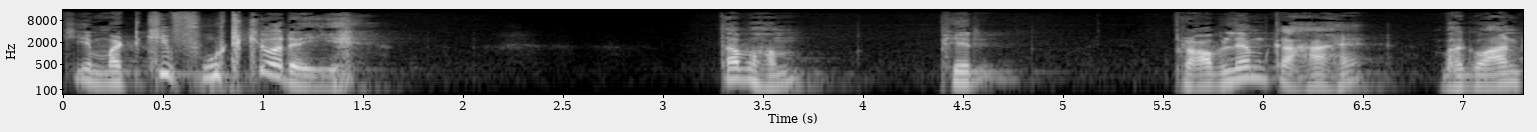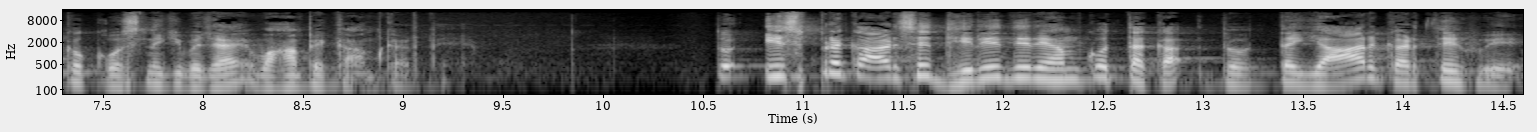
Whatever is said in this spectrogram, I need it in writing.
कि मटकी फूट क्यों रही है, तब हम फिर प्रॉब्लम कहाँ है? भगवान को कोसने की बजाय वहाँ पे काम करते हैं। तो इस प्रकार से धीरे धीरे हमको तो तैयार करते हुए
